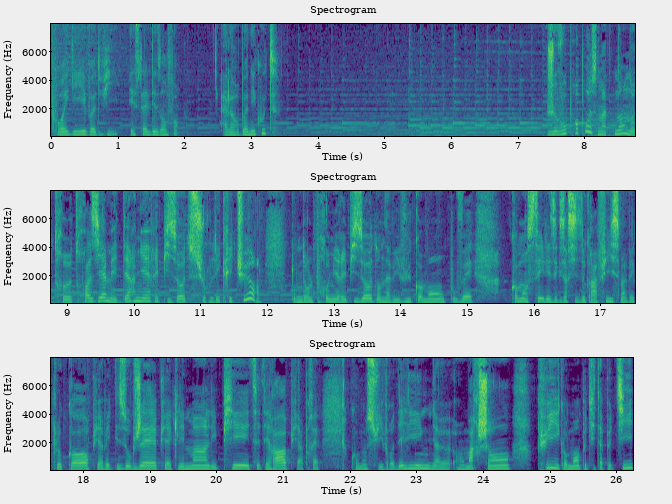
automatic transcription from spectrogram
pour égayer votre vie et celle des enfants. Alors bonne écoute Je vous propose maintenant notre troisième et dernier épisode sur l'écriture. Donc dans le premier épisode, on avait vu comment on pouvait commencer les exercices de graphisme avec le corps, puis avec des objets, puis avec les mains, les pieds, etc. Puis après, comment suivre des lignes euh, en marchant, puis comment petit à petit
